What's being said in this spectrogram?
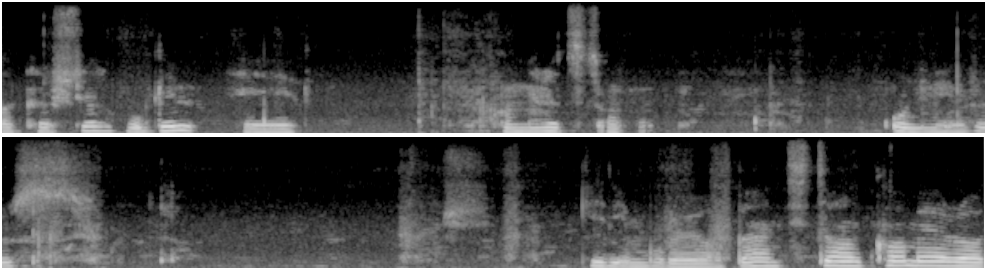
arkadaşlar. Bugün eee kamera oynuyoruz. Gelin buraya. Ben Titan kamera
